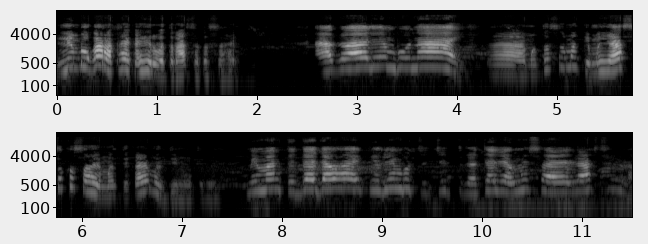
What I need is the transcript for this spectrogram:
लिंबू घरात आहे का हिरवं तर असं कसं आहे? अगं लिंबू नाही. हा मग तसं म्हणते मग हे असं कसं आहे म्हणते? काय म्हणते मग तुम्ही? मी म्हणते त्याच्यावर आहे की लिंबूचं चित्र त्याच्या मिसळलेलं असेल ना.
